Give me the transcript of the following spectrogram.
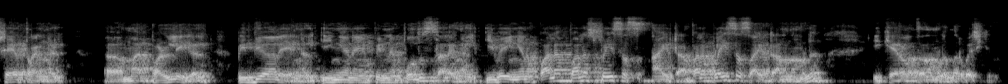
ക്ഷേത്രങ്ങൾ പള്ളികൾ വിദ്യാലയങ്ങൾ ഇങ്ങനെ പിന്നെ പൊതുസ്ഥലങ്ങൾ ഇവ ഇങ്ങനെ പല പല സ്പേസസ് ആയിട്ടാണ് പല പ്ലേസസ് ആയിട്ടാണ് നമ്മൾ ഈ കേരളത്തെ നമ്മൾ നിർവചിക്കുന്നത്.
